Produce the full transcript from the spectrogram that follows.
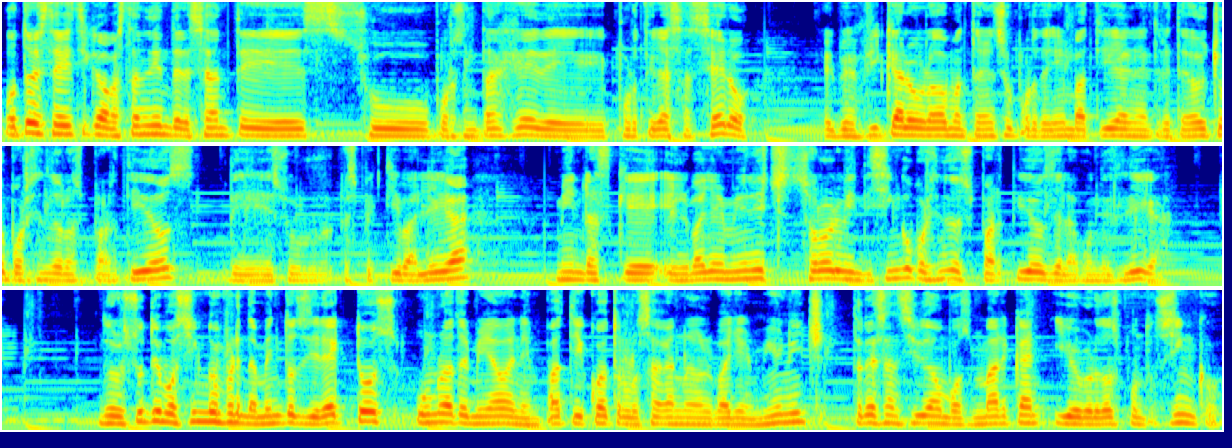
Otra estadística bastante interesante es su porcentaje de porterías a cero. El Benfica ha logrado mantener su portería imbatida en el 38% de los partidos de su respectiva liga, mientras que el Bayern Múnich solo el 25% de sus partidos de la Bundesliga. De los últimos 5 enfrentamientos directos, uno ha terminado en empate y 4 los ha ganado el Bayern Múnich, 3 han sido ambos marcan y over 2.5.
